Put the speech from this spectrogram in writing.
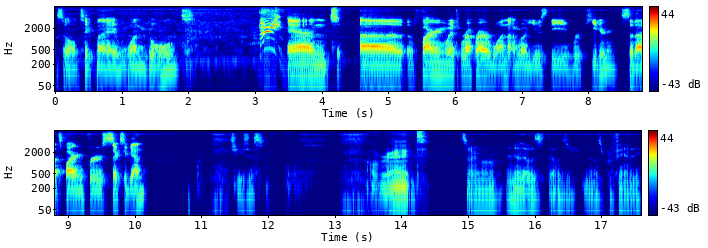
So I'll take my one gold. Mine! And Uh, firing with Rough Rider one, I'm going to use the repeater, so that's firing for six again. Jesus. All right. Sorry, mom. I know that was that was that was profanity.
